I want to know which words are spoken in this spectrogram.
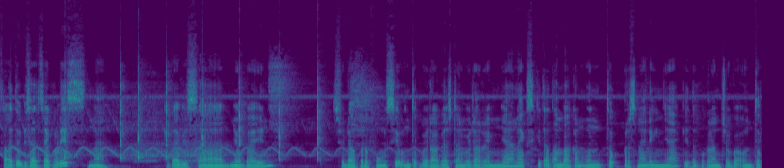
Setelah itu bisa checklist. Nah kita bisa nyobain. Sudah berfungsi untuk pedal gas dan pedal remnya. Next kita tambahkan untuk persnelingnya kita bakalan coba untuk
